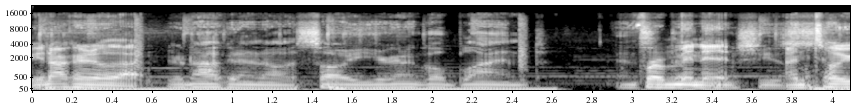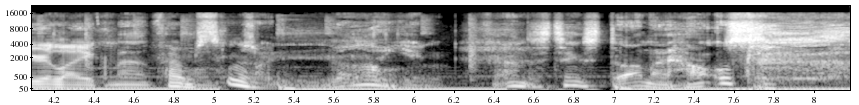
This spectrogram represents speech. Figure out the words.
You're not gonna know that You're not gonna know it, so you're gonna go blind into for a thinking minute She's until you're like, man, fam, this thing's annoying. Damn, this thing's still in my house.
